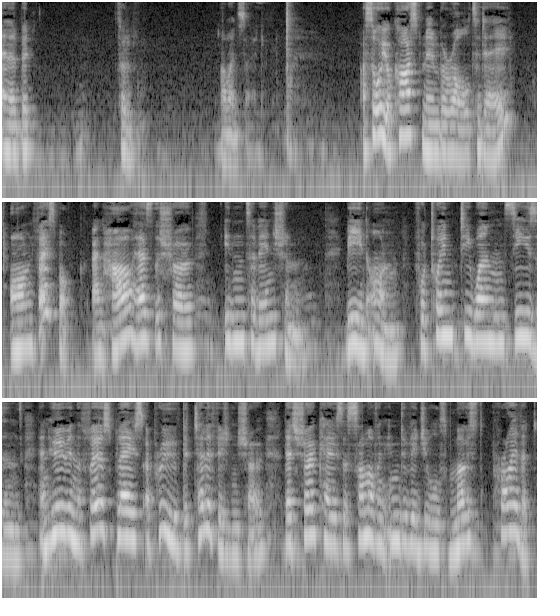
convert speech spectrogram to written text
and a bit sort of, I won't say it. I saw your cast member role today on Facebook. And how has the show Intervention been on for 21 seasons and who in the first place approved a television show that showcases some of an individual's most private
